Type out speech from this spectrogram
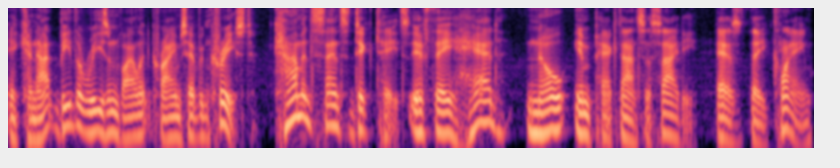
It cannot be the reason violent crimes have increased. Common sense dictates if they had no impact on society, as they claim,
